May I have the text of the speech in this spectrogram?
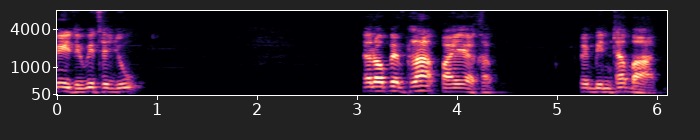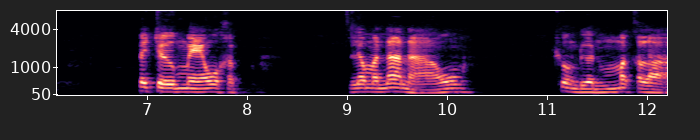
มีแต่วิทยุ แล้วเราเป็นพระไปอะครับ ไปบินทบาทไปเจอแมวครับ แล้วมันหน้าหนาว ช่วงเดือนมกรา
